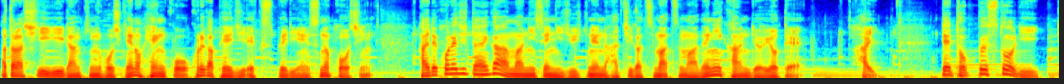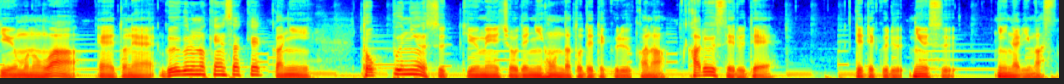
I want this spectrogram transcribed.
あ、新しいランキング方式への変更これが page experience の更新。はい、でこれ自体が、まあ、2021年の8月末までに完了予定。はい。で、トップストーリーっていうものは、えっ、ー、とね、Google の検索結果にトップニュースっていう名称で日本だと出てくるかな。カルーセルで出てくるニュースになります。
